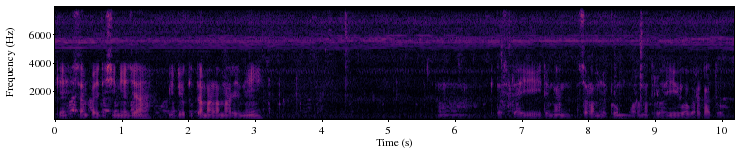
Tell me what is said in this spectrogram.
Oke sampai di sini aja video kita malam hari ini. Eh, kita sudahi dengan assalamualaikum warahmatullahi wabarakatuh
